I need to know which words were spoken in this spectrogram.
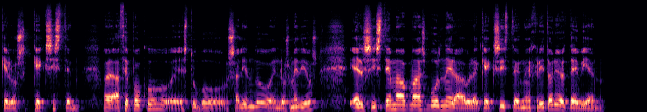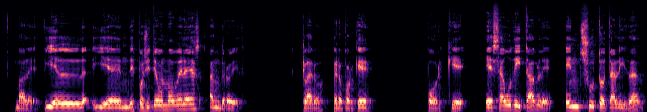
que los que existen. Hace poco estuvo saliendo en los medios el sistema más vulnerable que existe en escritorios Debian. Vale. Y, el, y en dispositivos móviles, Android. Claro, pero ¿por qué? Porque es auditable en su totalidad.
